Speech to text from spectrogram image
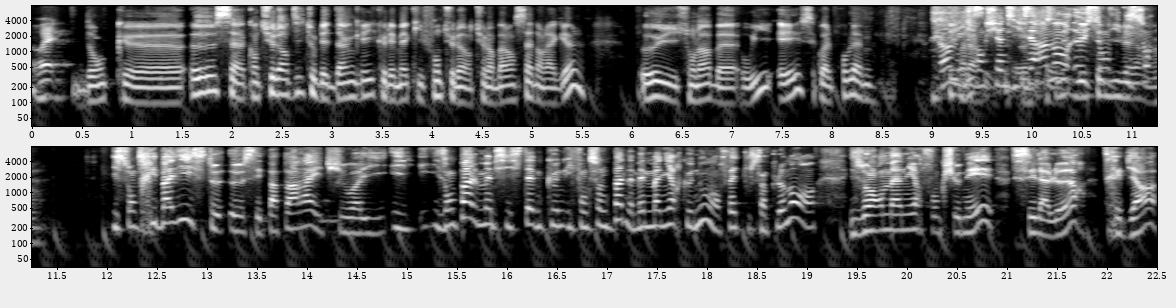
Ouais. donc euh, eux, ça, quand tu leur dis toutes les dingueries que les mecs ils font, tu leur, tu leur balances ça dans la gueule. Eux, ils sont là, bah oui, et c'est quoi le problème? Non, mais Voilà. ils fonctionnent Euh, différemment. Eux, des ils sont, ils hein. ils sont tribalistes, eux, c'est pas pareil, tu vois. Ils, ils, ils ont pas le même système que nous, ils fonctionnent pas de la même manière que nous, en fait, tout simplement. hein. Ils ont leur manière de fonctionner, c'est la leur, très bien.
